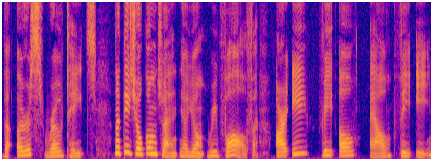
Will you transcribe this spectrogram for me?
the Earth rotates。那地球公转要用 revolve，r e v o l v e。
